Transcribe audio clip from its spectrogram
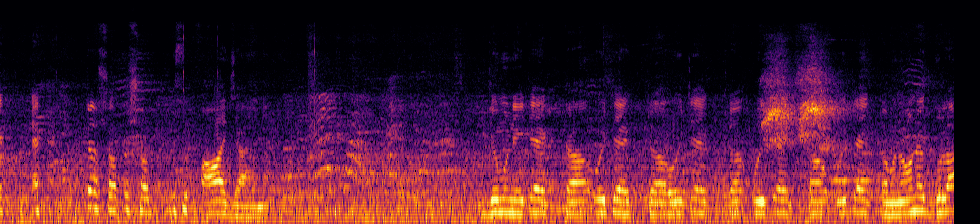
এক, একটা শপে সব কিছু পাওয়া যায় না। যেমন এইটা একটা, ওইটা একটা ওইটা একটা ওইটা একটা ওইটা একটা মানে অনেকগুলা।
